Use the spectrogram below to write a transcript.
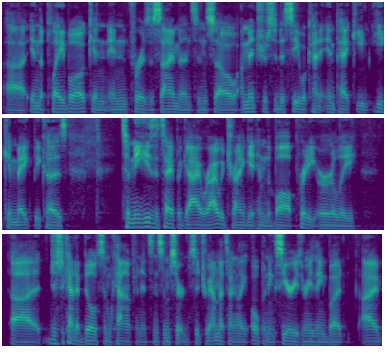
Uh, in the playbook and, and for his assignments. And so I'm interested to see what kind of impact he, he can make because to me, he's the type of guy where I would try and get him the ball pretty early uh, just to kind of build some confidence in some certain situation. I'm not talking like opening series or anything, but I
